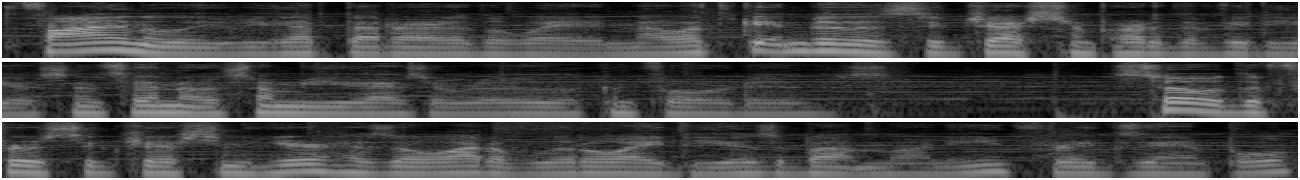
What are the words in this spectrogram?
Finally, we got that out of the way. Now let's get into the suggestion part of the video, since I know some of you guys are really looking forward to this. So the first suggestion here has a lot of little ideas about money. For example,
